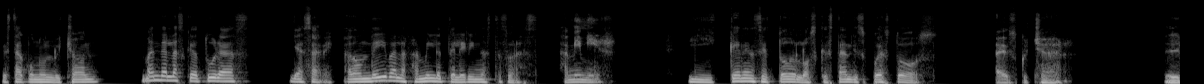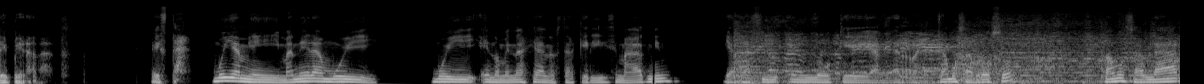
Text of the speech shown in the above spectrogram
está con un luchón, mande a las criaturas, ya sabe, a dónde iba la familia telerina a estas horas, a mimir. Y quédense todos los que están dispuestos a escuchar leperadas. Ahí está. Muy a mi manera, muy, muy en homenaje a nuestra queridísima admin. Y ahora sí, en lo que arrancamos sabroso, vamos a hablar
